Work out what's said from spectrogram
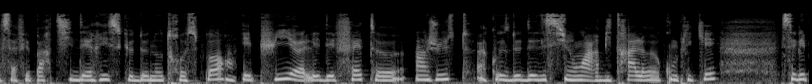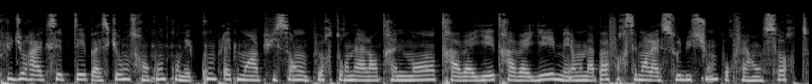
ça fait partie des risques de notre sport. Et puis euh, les défaites euh, injustes à cause de décisions arbitrales euh, compliquées c'est les plus durs à accepter parce qu'on se rend compte qu'on est complètement impuissant. On peut retourner à l'entraînement, travailler, travailler, mais on n'a pas forcément la solution pour faire en sorte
